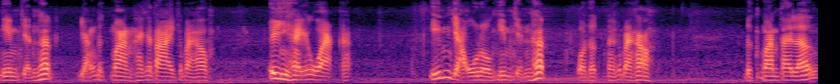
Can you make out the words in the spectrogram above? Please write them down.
nghiêm chỉnh hết dẫn được man hai cái tay các bạn không? Y hai cái quạt yếm dậu đồ nghiêm chỉnh hết bò đực này các bạn không? Đực man tay lớn.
